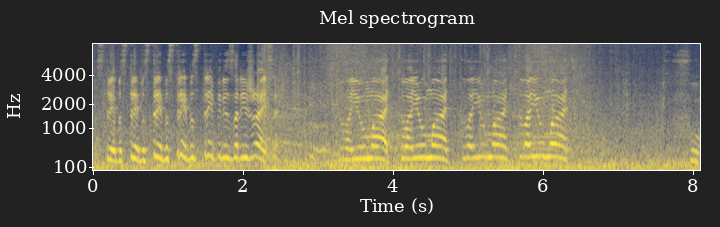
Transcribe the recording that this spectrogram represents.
Быстрее, быстрее, быстрее, быстрее, быстрее перезаряжайся. Твою мать, твою мать, твою мать, твою мать. Фу.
